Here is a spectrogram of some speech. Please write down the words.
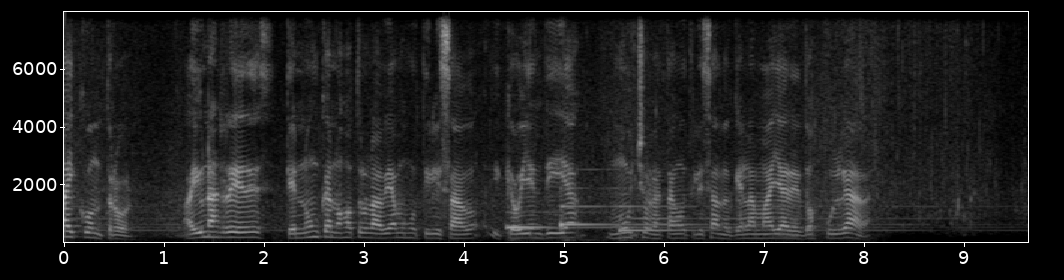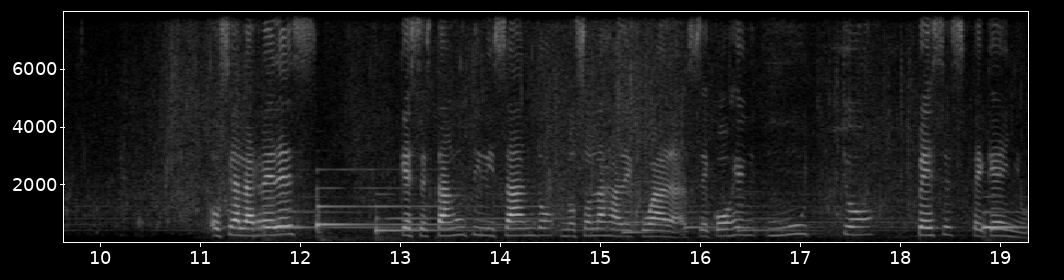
hay control. Hay unas redes que nunca nosotros la habíamos utilizado y que hoy en día muchos la están utilizando, que es la malla de 2 pulgadas. O sea, las redes que se están utilizando no son las adecuadas. Se cogen muchos peces pequeños.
